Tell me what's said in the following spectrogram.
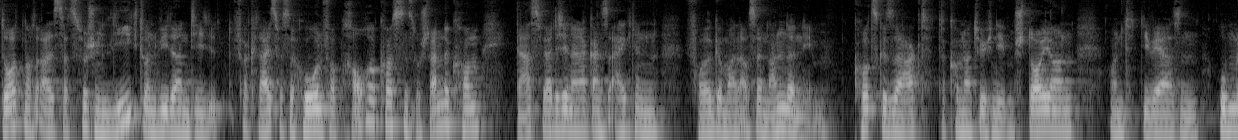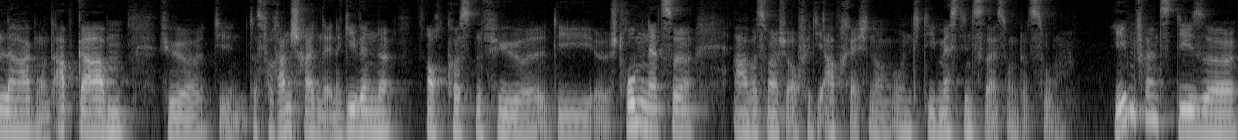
dort noch alles dazwischen liegt und wie dann die vergleichsweise hohen Verbraucherkosten zustande kommen, das werde ich in einer ganz eigenen Folge mal auseinandernehmen. Kurz gesagt, da kommen natürlich neben Steuern und diversen Umlagen und Abgaben für die, das Voranschreiten der Energiewende auch Kosten für die äh, Stromnetze, aber zum Beispiel auch für die Abrechnung und die Messdienstleistung dazu. Jedenfalls, dieser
